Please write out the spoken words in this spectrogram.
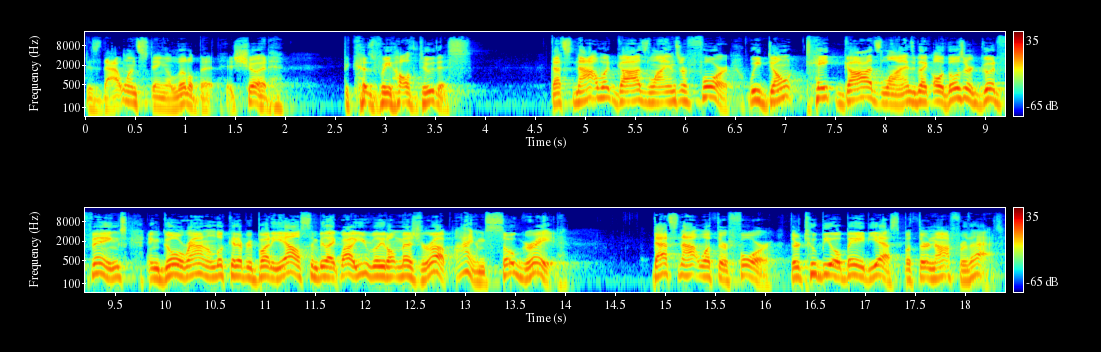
Does that one sting a little bit? It should, because we all do this. That's not what God's lines are for. We don't take God's lines and be like, oh, those are good things, and go around and look at everybody else and be like, wow, you really don't measure up. I am so great. That's not what they're for. They're to be obeyed, yes, but they're not for that.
